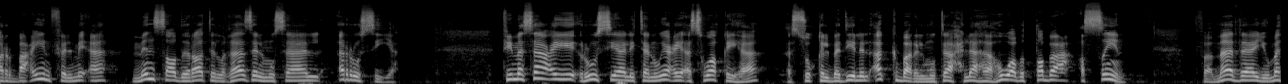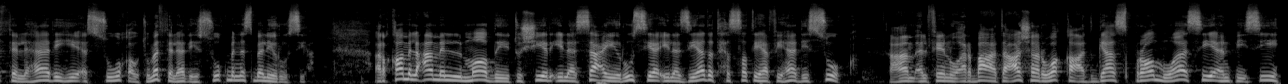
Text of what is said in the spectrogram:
40% من صادرات الغاز المسال الروسية. في مساعي روسيا لتنويع أسواقها، السوق البديل الأكبر المتاح لها هو بالطبع الصين. فماذا يمثل هذه السوق أو تمثل هذه السوق بالنسبة لروسيا؟ أرقام العام الماضي تشير إلى سعي روسيا إلى زيادة حصتها في هذه السوق عام 2014 وقعت غاز بروم و CNPC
